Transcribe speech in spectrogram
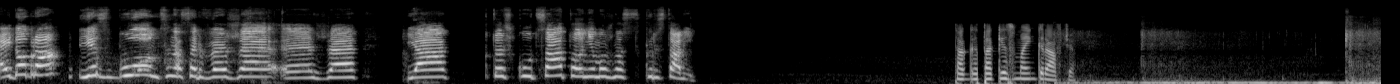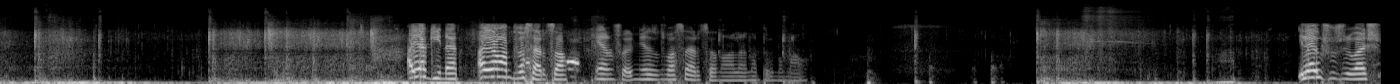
Ej, dobra, jest błąd na serwerze, e, że jak ktoś kłóca, to nie można z krystali. Tak, tak jest w Minecrafcie. A ja ginę. A ja mam dwa serca. Nie wiem, nie dwa serca, no ale na pewno mało. Ile już użyłeś?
